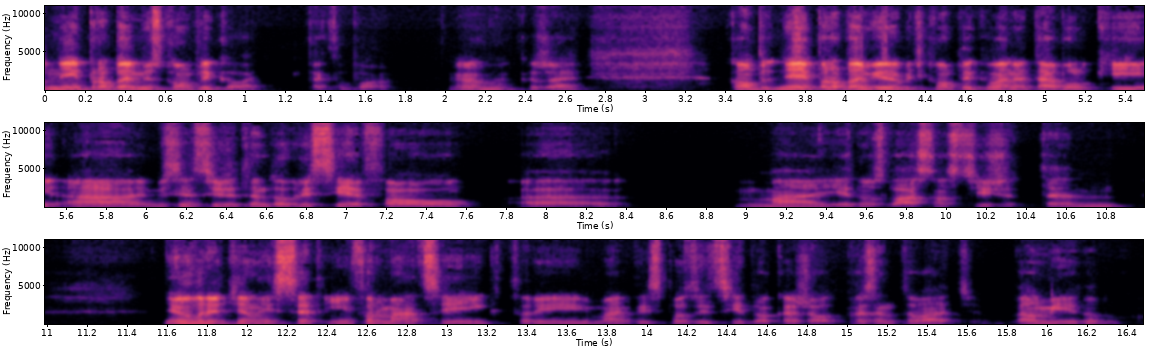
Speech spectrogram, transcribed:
nie je problém ju skomplikovať, tak to poviem. No, akože, kompl- nie je problém vyrobiť komplikované tabulky a myslím si, že ten dobrý CFO uh, má jednu z vlastností, že ten neuveriteľný set informácií, ktorý má k dispozícii, dokáže odprezentovať veľmi jednoducho.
